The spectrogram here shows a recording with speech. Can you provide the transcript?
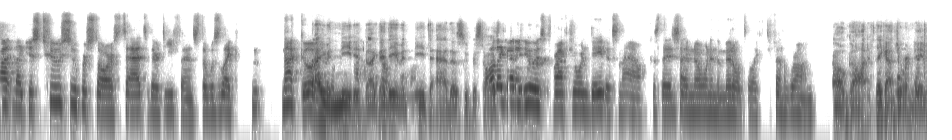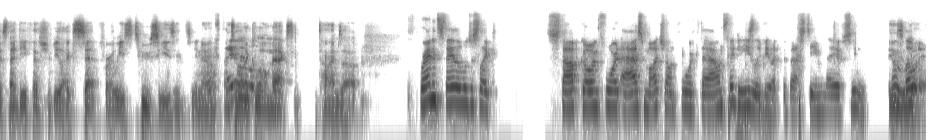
got like just two superstars to add to their defense. That was like not good. Not even needed. Like they didn't even need to add those superstars. All they got to do is draft Jordan Davis now because they just had no one in the middle to like defend the run. Oh God, if they got Jordan Davis, that defense should be like set for at least two seasons. You know, until like Khalil Mack's times up. Brandon Staley will just like stop going for it as much on fourth downs. They could easily be like the best team in the AFC. They're easily. loaded.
